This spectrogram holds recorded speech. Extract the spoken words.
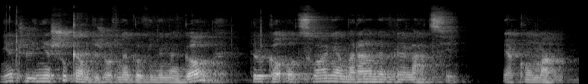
Nie? Czyli nie szukam dyżurnego winnego, tylko odsłaniam ranę w relacji, jaką mam.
